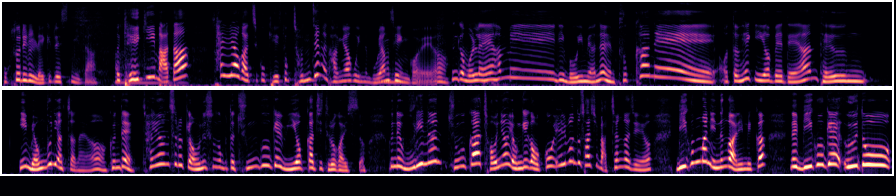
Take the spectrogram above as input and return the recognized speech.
목소리를 내기도 했습니다. 그 아. 계기마다 살려가지고 계속 전쟁을 강요하고 있는 모양새인 거예요. 그러니까 원래 한미일이 모이면은 북한의 어떤 핵 위협에 대한 대응 이 명분이었잖아요. 근데 자연스럽게 어느 순간부터 중국의 위협까지 들어가 있어. 근데 우리는 중국과 전혀 연계가 없고 일본도 사실 마찬가지예요. 미국만 있는 거 아닙니까? 근데 미국의 의도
